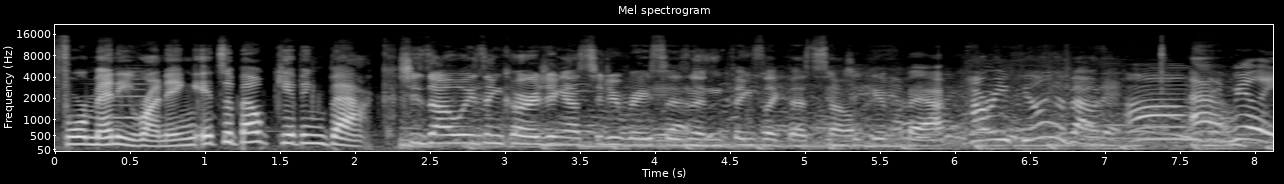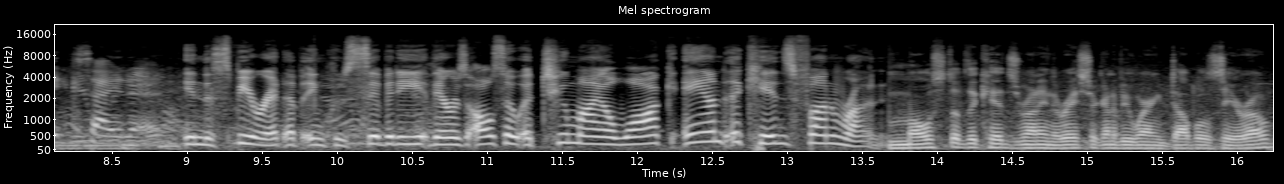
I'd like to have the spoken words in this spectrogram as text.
For many running, it's about giving back. She's always encouraging us to do races and things like this. So to give back. How are you feeling about it? Um, I'm really excited. In the spirit of inclusivity, there is also a two mile walk and a kids' fun run. Most of the kids running the race are going to be wearing double zero,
